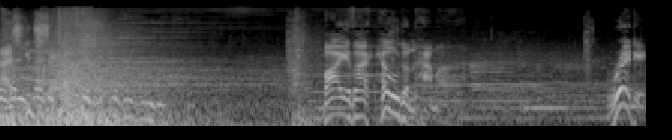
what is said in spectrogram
As you said. By the Heldenhammer. Ready.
